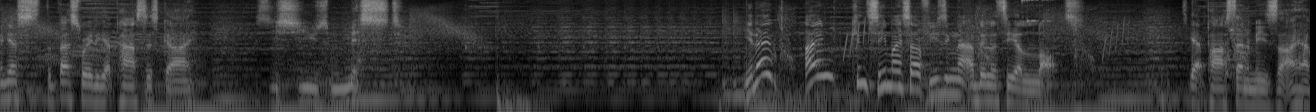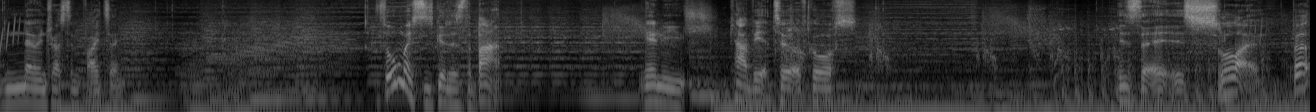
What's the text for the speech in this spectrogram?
I guess the best way to get past this guy is just use mist. You know, I can see myself using that ability a lot get past enemies that I have no interest in fighting. It's almost as good as the bat. The only caveat to it, of course, is that it is slow, but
